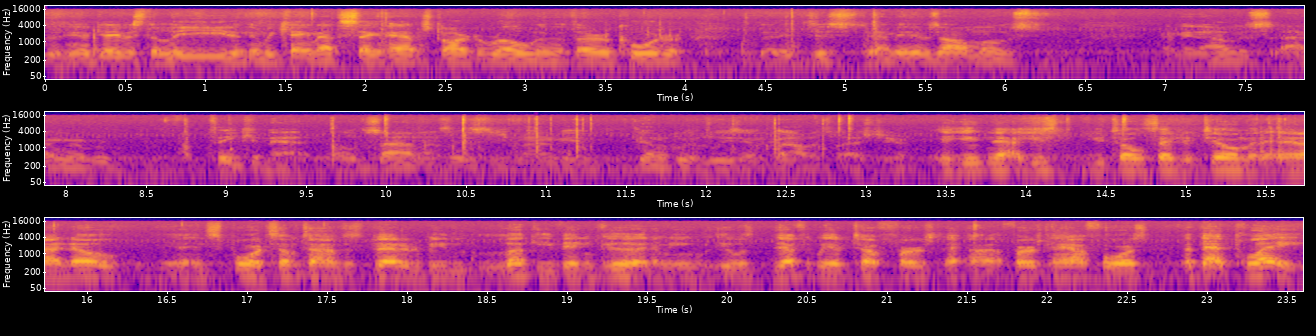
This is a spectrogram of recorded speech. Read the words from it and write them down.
you know, gave us the lead, and then we came out the second half and started to roll in the third quarter. But it just, I mean, it was almost. I mean, I was, I remember thinking that on the sidelines. This is reminding me identically of Louisiana College last year. You now you you told Cedric Tillman, and I know in sports sometimes it's better to be lucky than good. I mean, it was definitely a tough first uh, first half for us, but that play.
